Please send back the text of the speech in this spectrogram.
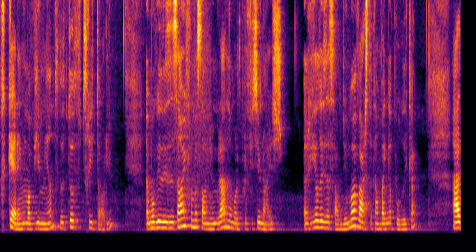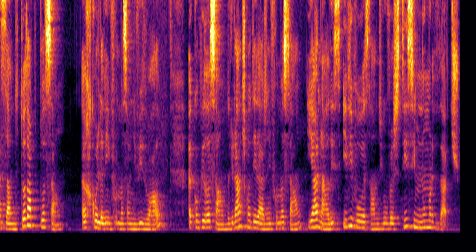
requerem um mapeamento de todo o território, a mobilização e informação de um grande número de profissionais, a realização de uma vasta campanha pública, a adesão de toda a população, a recolha de informação individual, a compilação de grandes quantidades de informação e a análise e divulgação de um vastíssimo número de dados.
